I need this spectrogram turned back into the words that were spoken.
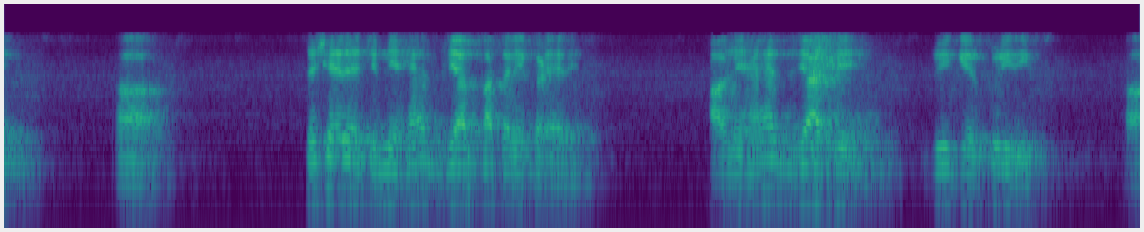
ا څه دې چې نهایت زیات قتل کړي دي او نهایت زیات دې دوی ګر کړی دي ا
